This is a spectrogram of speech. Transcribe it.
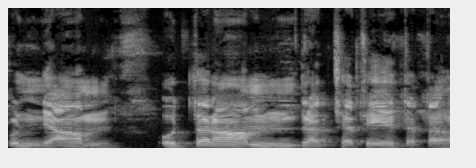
पुण्याम उत्तराम द्रक्षसे ततः।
